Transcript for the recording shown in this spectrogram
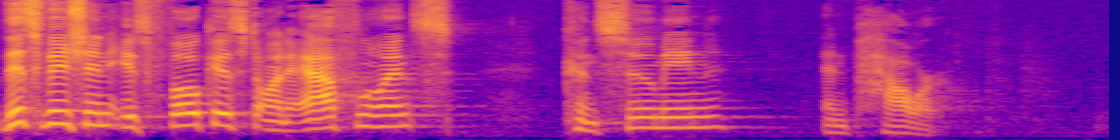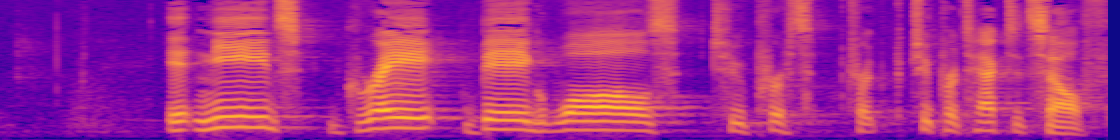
This vision is focused on affluence, consuming, and power. It needs great big walls to, to protect itself,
